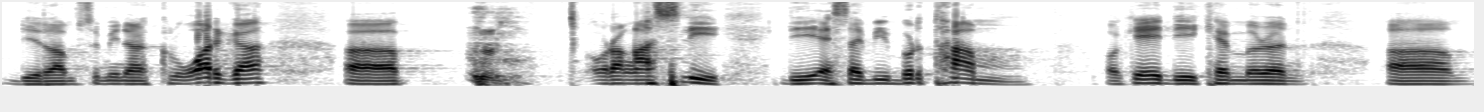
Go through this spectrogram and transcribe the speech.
di dalam seminar keluarga uh, orang asli di SIB Bertam, okay, di Cameron. Um,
